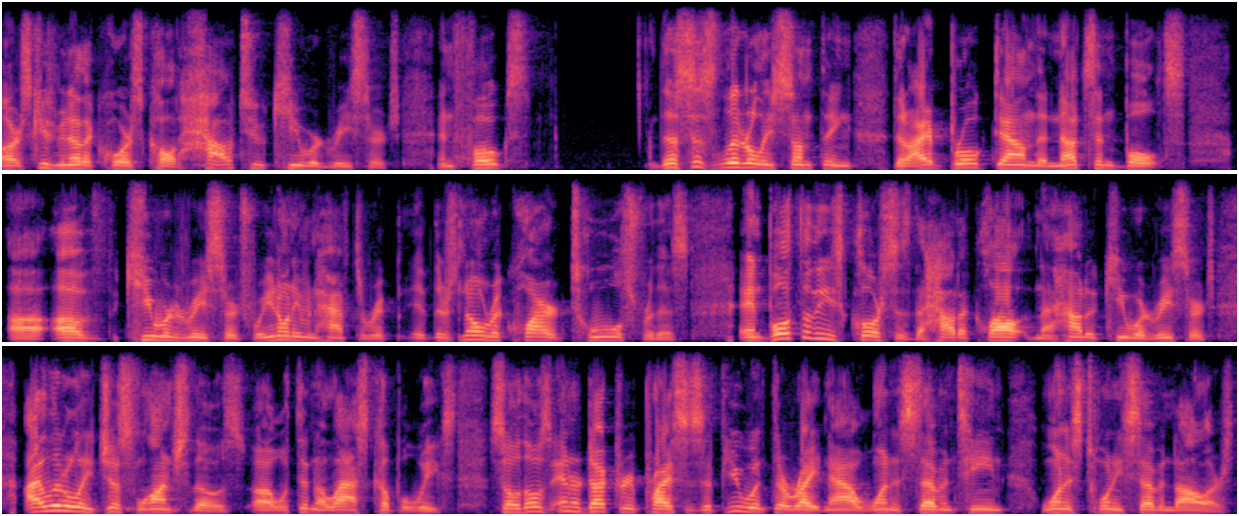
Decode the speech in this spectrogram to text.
or excuse me, another course called How to Keyword Research. And folks, this is literally something that I broke down the nuts and bolts uh, of keyword research where you don't even have to, re- there's no required tools for this. And both of these courses, the How to Clout and the How to Keyword Research, I literally just launched those uh, within the last couple weeks. So those introductory prices, if you went there right now, one is 17, one is $27.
